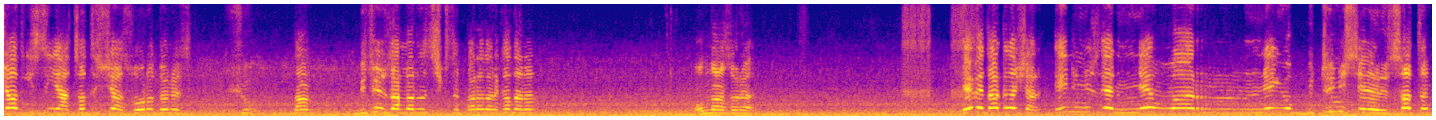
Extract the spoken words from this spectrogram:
yaz gitsin ya yaz sonra döneriz. Şuradan bütün zarlarınız çıksın paraları kazanın. Ondan sonra Evet arkadaşlar elinizde ne var ne yok bütün hisseleri satın.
